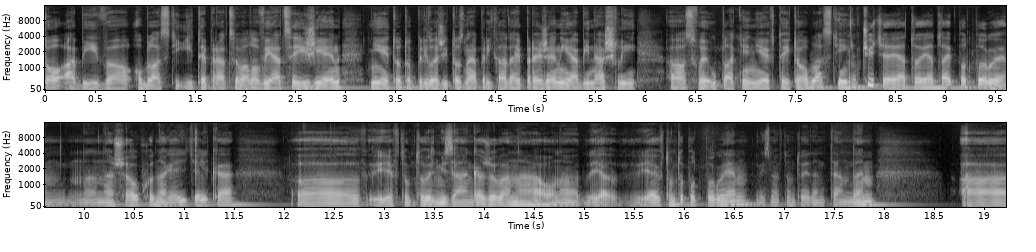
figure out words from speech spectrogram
to, aby v oblasti IT pracovalo viacej žien. Nie je toto príležitosť napríklad aj pre ženy, aby našli svoje uplatnenie v tejto oblasti? Určite, ja to, ja to aj podporujem. Naša obchodná riaditeľka je v tomto veľmi zaangažovaná a ona, ja, ja ju v tomto podporujem, my sme v tomto jeden tandem a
